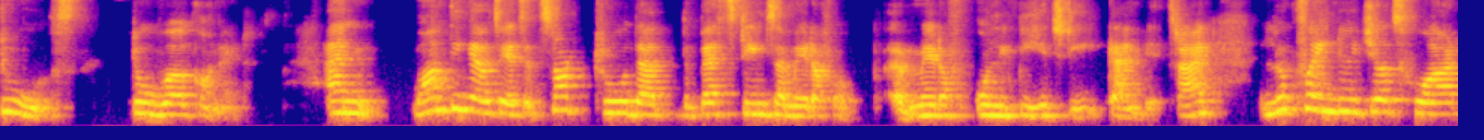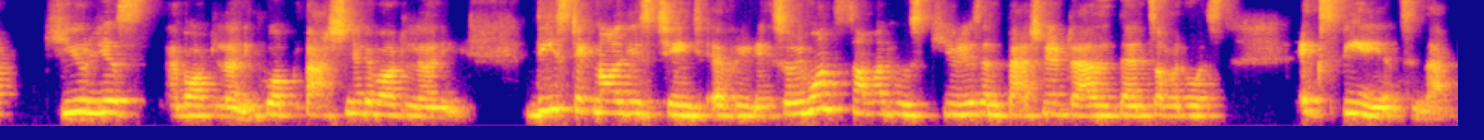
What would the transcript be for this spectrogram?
tools to work on it. And one thing I would say is it's not true that the best teams are made of uh, made of only PhD candidates, right? Look for individuals who are curious about learning, who are passionate about learning. These technologies change every day. So we want someone who's curious and passionate rather than someone who has experience in that,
